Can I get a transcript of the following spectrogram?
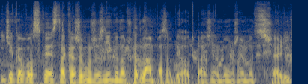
i ciekawostka jest taka, że może z niego na przykład lampa sobie odpaść, albo można ją odstrzelić.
